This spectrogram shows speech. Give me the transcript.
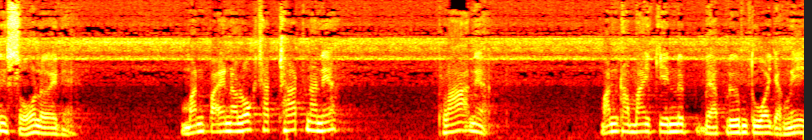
นิโสเลยเนี่ย มันไปนรกชัดๆนะเนี่ย พระเนี่ย มันทำไมกินแบบลืมตัวอย่างนี้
